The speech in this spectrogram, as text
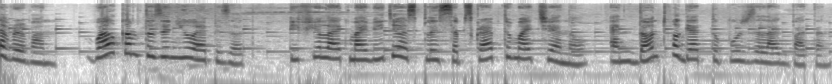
everyone! Welcome to the new episode. If you like my videos, please subscribe to my channel and don't forget to push the like button.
